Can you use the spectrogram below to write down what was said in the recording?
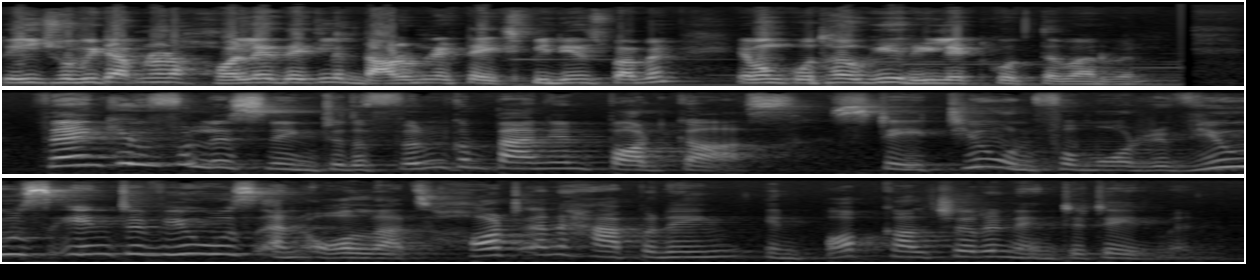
তো এই ছবিটা আপনারা হলে দেখলে দারুণ একটা এক্সপিরিয়েন্স পাবেন এবং কোথাও গিয়ে রিলেট করতে পারবেন। Thank you for listening to the Film Companion podcast. Stay tuned for more reviews, interviews, and all that's hot and happening in pop culture and entertainment.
